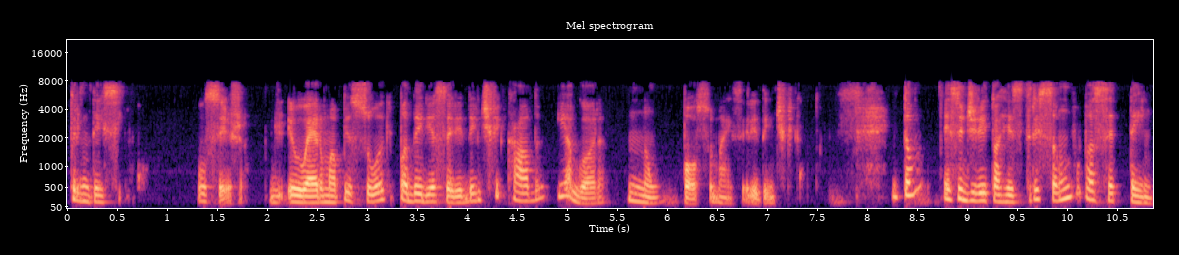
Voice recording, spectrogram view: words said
35. Ou seja, eu era uma pessoa que poderia ser identificada e agora não posso mais ser identificada. Então, esse direito à restrição você tem,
